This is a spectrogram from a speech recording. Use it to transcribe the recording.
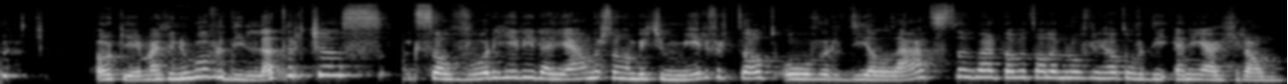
Oké, maar genoeg over die lettertjes. Ik stel voor, Hedy, dat jij anders nog een beetje meer vertelt over die laatste waar dat we het al hebben over gehad, over die enneagram.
